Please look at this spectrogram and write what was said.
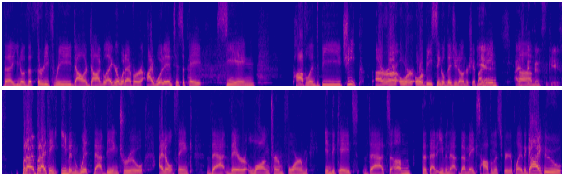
the you know the thirty three dollar dog leg or whatever, I would anticipate seeing Hovland be cheap or or or be single digit ownership. Yeah, I mean, I um, think that's the case. But I but I think even with that being true, I don't think that their long term form indicates that um that that even that that makes Hovland the superior play. The guy who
